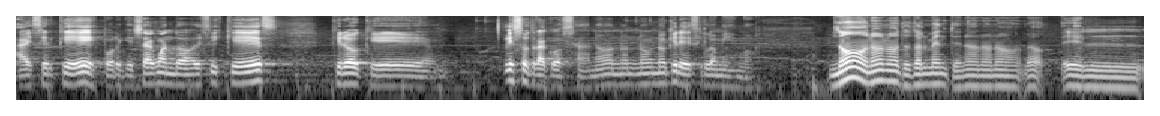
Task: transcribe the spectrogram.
a decir qué es, porque ya cuando decís qué es, creo que es otra cosa, ¿no? No, no, no quiere decir lo mismo. No, no, no, totalmente, no, no, no, no. El,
